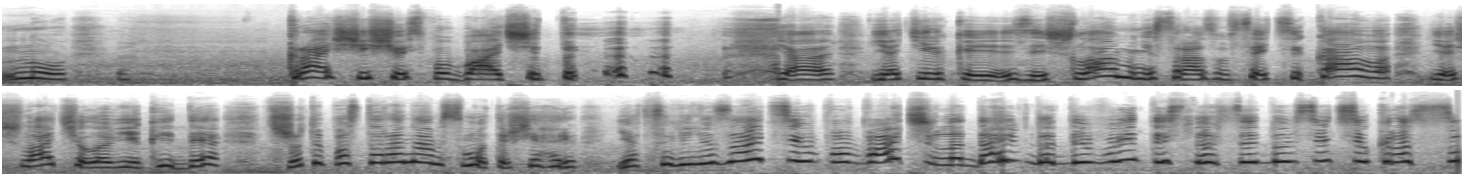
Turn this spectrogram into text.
ну, краще щось побачити. Я, я тільки зійшла, мені одразу все цікаво. Я йшла, чоловік йде. Що ти по сторонам смотриш? Я говорю, я цивілізацію побачила, дай надивитись на все на всю цю красу,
